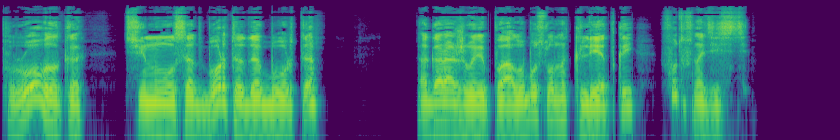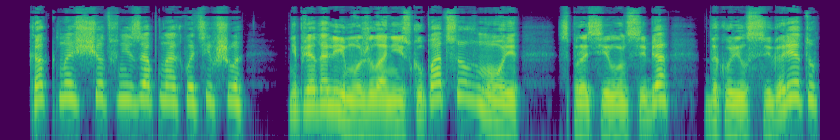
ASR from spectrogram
Проволока тянулась от борта до борта, огораживая палубу, словно клеткой, футов на десять. Как насчет внезапно охватившего непреодолимого желания искупаться в море, спросил он себя, докурил сигарету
